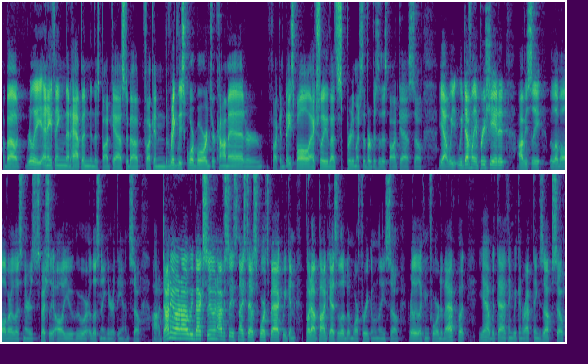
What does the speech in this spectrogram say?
about really anything that happened in this podcast about fucking the Wrigley scoreboards or ComEd or fucking baseball. Actually, that's pretty much the purpose of this podcast. So yeah, we, we definitely appreciate it. Obviously, we love all of our listeners, especially all you who are listening here at the end. So uh, Donnie and I will be back soon. Obviously, it's nice to have sports back. We can put out podcasts a little bit more frequently. So really looking forward to that. But yeah, with that, I think we can wrap things up. So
